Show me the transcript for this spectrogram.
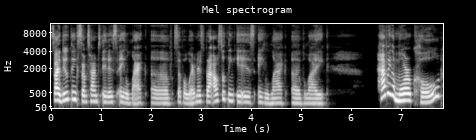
so I do think sometimes it is a lack of self-awareness, but I also think it is a lack of like having a moral code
